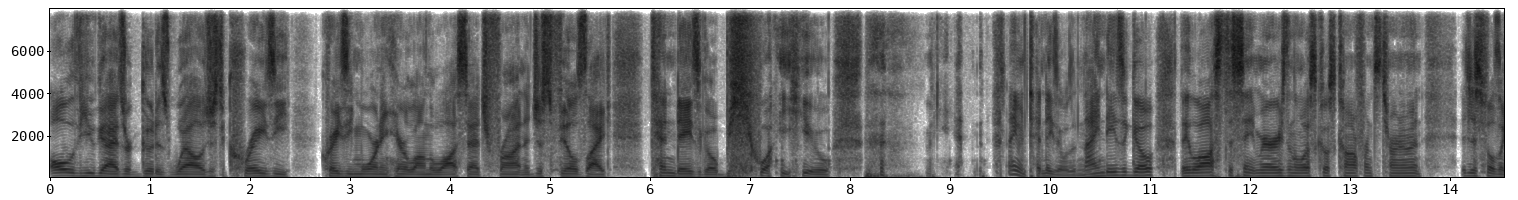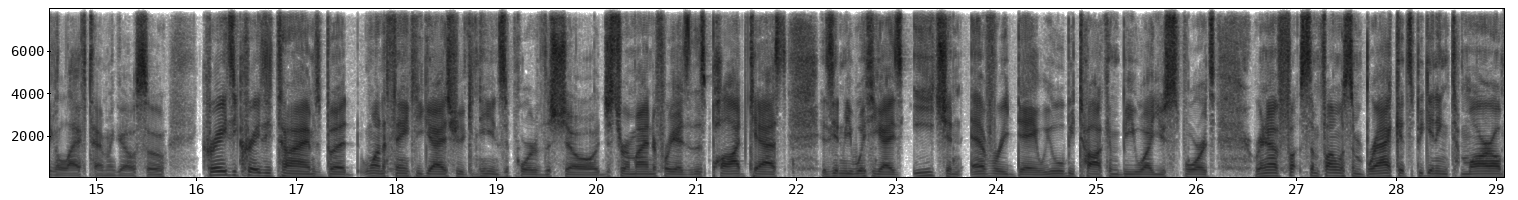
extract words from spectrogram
all of you guys are good as well. Just a crazy, crazy morning here along the Wasatch Front. It just feels like 10 days ago, BYU. Not even 10 days ago, was it nine days ago? They lost to St. Mary's in the West Coast Conference tournament. It just feels like a lifetime ago. So crazy, crazy times, but want to thank you guys for your continued support of the show. Just a reminder for you guys that this podcast is going to be with you guys each and every day. We will be talking BYU sports. We're going to have some fun with some brackets beginning tomorrow.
